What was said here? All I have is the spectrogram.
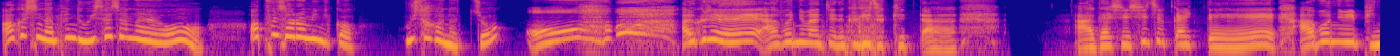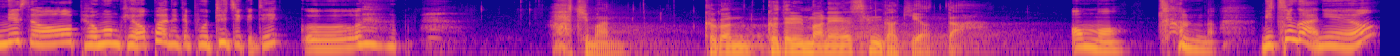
아가씨 남편도 의사잖아요. 아픈 사람이니까 의사가 낫죠? 어, 아 그래 아버님한테는 그게 좋겠다. 아가씨 시집 갈 때 아버님이 빚내서 병원 개업하는데 보태주기도 했고. 하지만 그건 그들만의 생각이었다. 어머, 참나 미친 거 아니에요?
